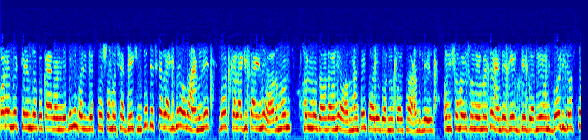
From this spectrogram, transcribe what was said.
क्लाइमेट चेन्जको कारणले पनि बढी जस्तो समस्या देखिन्छ। त्यसका लागि चाहिँ अब हामीले बोटका लागि चाहिने हर्मोन फल्नु जाँदा पनि हर्मोन चाहिँ प्रयोग गर्नुपर्छ हामीले। अनि समय समयमा चाहिँ हामीले देखदेख गर्ने अनि बढी जस्तो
